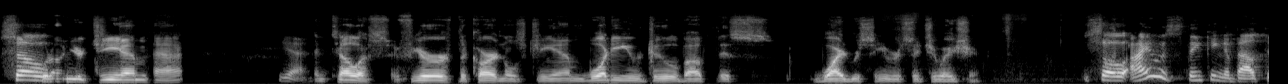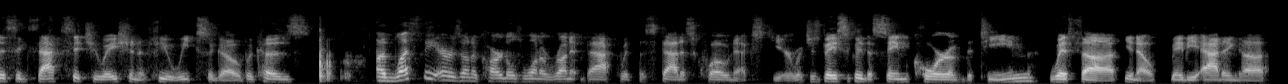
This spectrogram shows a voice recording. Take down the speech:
So put on your GM hat yeah. And tell us if you're the Cardinals GM, what do you do about this wide receiver situation? So I was thinking about this exact situation a few weeks ago because unless the Arizona Cardinals want to run it back with the status quo next year, which is basically the same core of the team with uh, you know, maybe adding a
